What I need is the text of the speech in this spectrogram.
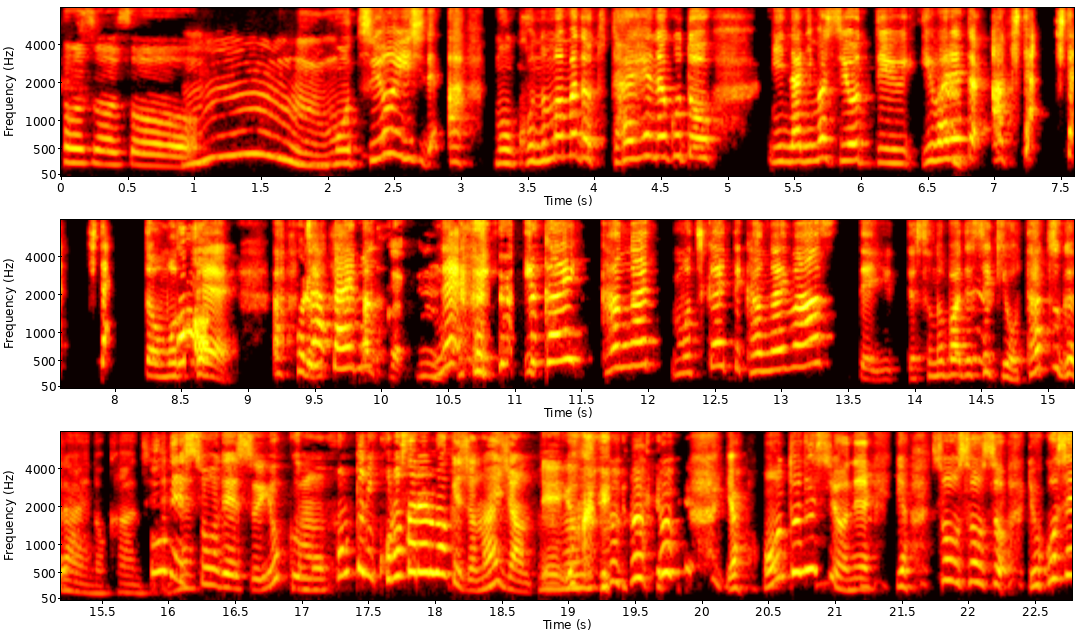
そうそうそう。うん、もう強い意志で、あ、もうこのままだと大変なことになりますよっていう言われたら、あ、来たと思って、あ、じゃあ。うんね、い 一回考え、持ち帰って考えますって言って、その場で席を立つぐらいの感じでね。そうです、そうです。よくもう本当に殺されるわけじゃないじゃんって、よく言う。いや、本当ですよね。いや、そうそうそう。横先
